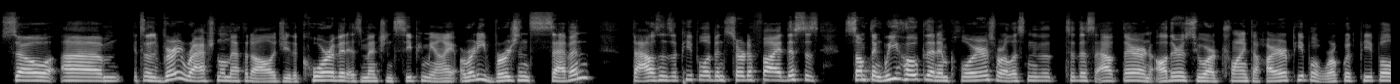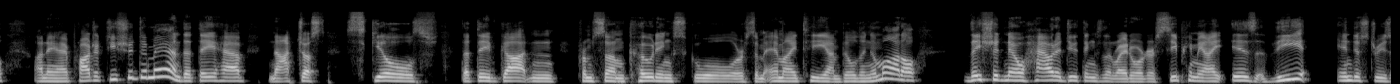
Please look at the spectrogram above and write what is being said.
So um, it's a very rational methodology. The core of it, as mentioned, CPMAI already version seven Thousands of people have been certified. This is something we hope that employers who are listening to, this out there and others who are trying to hire people, work with people on AI projects, you should demand that they have not just skills that they've gotten from some coding school or some MIT on building a model. They should know how to do things in the right order. CPMAI is the industry's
